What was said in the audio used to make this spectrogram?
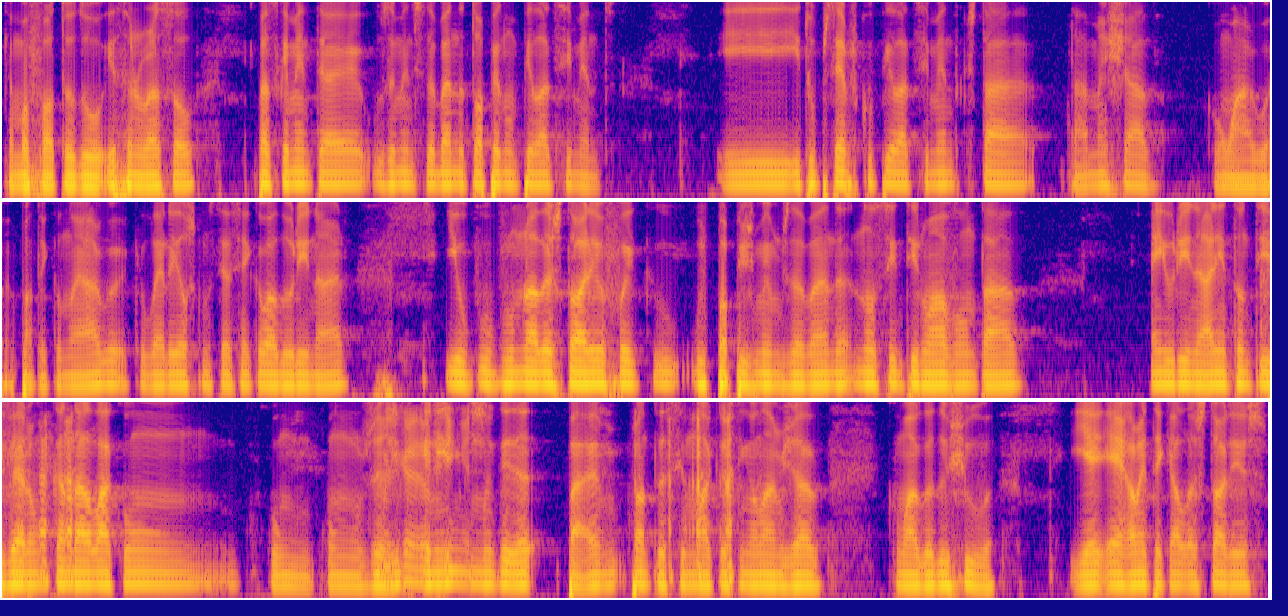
que é uma foto do Ethan Russell. Basicamente é os elementos da banda topam num pilar de cimento. E, e tu percebes que o pilar de cimento que está, está manchado com água. Pronto, aquilo não é água, aquilo era eles que começassem a acabar de urinar. E o, o pormenor da história foi que os próprios membros da banda não se sentiram à vontade em urinar, então tiveram que andar lá com, com, com um garrafinhas. Pá, pronto, a simular que eles tinham lá mijado com água da chuva. E é, é realmente aquelas histórias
